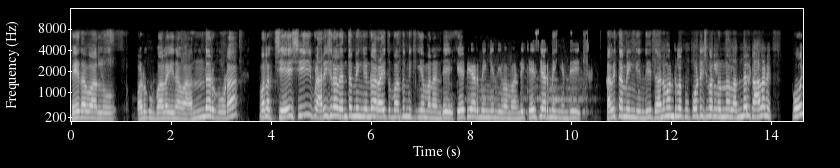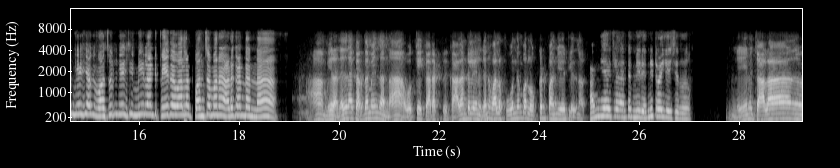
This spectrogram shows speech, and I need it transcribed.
పేదవాళ్ళు బడుగు బలైన అందరు కూడా వాళ్ళకి చేసి ఇప్పుడు హరీష్ రావు ఎంత మింగిండో ఆ రైతు బంధు మీకు ఇవ్వమనండి కేటీఆర్ మింగింది ఇవ్వమండి కేసీఆర్ మింగింది కవిత మింగింది ధనవంతులకు కోటేశ్వర్లు ఉన్న వాళ్ళందరికి వాళ్ళని ఫోన్ చేసి అవి వసూలు చేసి మీలాంటి పేదవాళ్ళకి పంచమని అడగండి అన్నా మీరు అనేది నాకు అర్థమైంది అన్న ఓకే కరెక్ట్ కాదంటలేను కానీ వాళ్ళ ఫోన్ నెంబర్లు ఒక్కటి పని చేయట్లేదు నాకు. పని చేయట్లేదు అంటే మీరు ఎన్ని ట్రై చేసిర్రు? నేను చాలా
